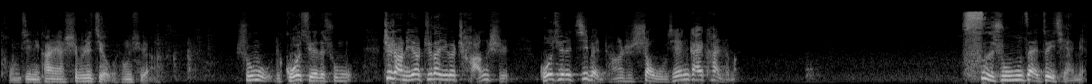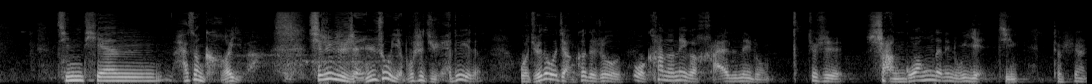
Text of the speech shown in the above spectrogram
统计，你看一下是不是九个同学啊？书目国学的书目，至少你要知道一个常识，国学的基本常识，首先该看什么？四书在最前面，今天还算可以吧。其实这人数也不是绝对的。我觉得我讲课的时候，我看到那个孩子那种就是闪光的那种眼睛，就是。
